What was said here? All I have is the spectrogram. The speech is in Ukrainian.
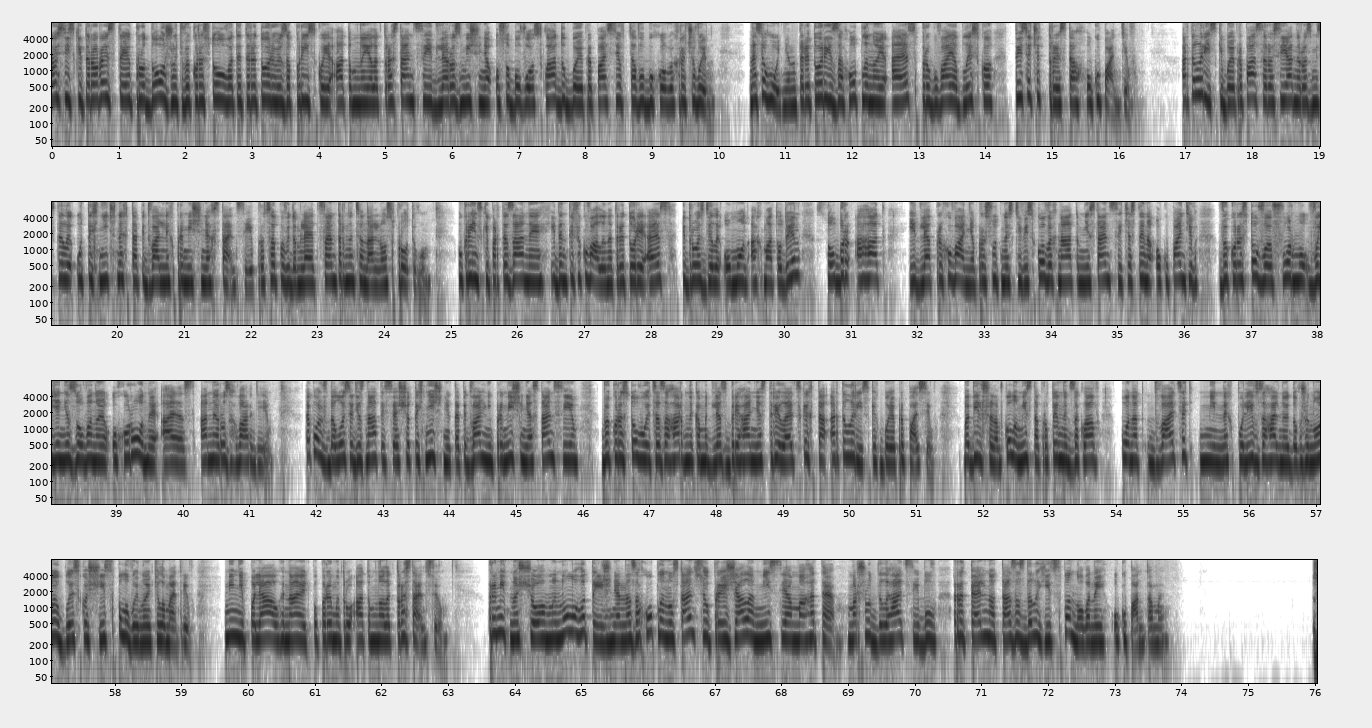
Російські терористи продовжують використовувати територію Запорізької атомної електростанції для розміщення особового складу, боєприпасів та вибухових речовин. На сьогодні на території захопленої АЕС перебуває близько 1300 окупантів. Артилерійські боєприпаси росіяни розмістили у технічних та підвальних приміщеннях станції. Про це повідомляє Центр національного спротиву. Українські партизани ідентифікували на території АЕС підрозділи ОМОН Ахмат 1 СОБР Агат. І для приховання присутності військових на атомній станції частина окупантів використовує форму воєнізованої охорони АЕС, а не Росгвардії. Також вдалося дізнатися, що технічні та підвальні приміщення станції використовуються загарбниками для зберігання стрілецьких та артилерійських боєприпасів. Ба більше навколо міста противник заклав понад 20 мінних полів загальною довжиною близько 6,5 кілометрів. Мінні поля огинають по периметру атомну електростанцію. Примітно, що минулого тижня на захоплену станцію приїжджала місія МАГАТЕ. Маршрут делегації був ретельно та заздалегідь спланований окупантами.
